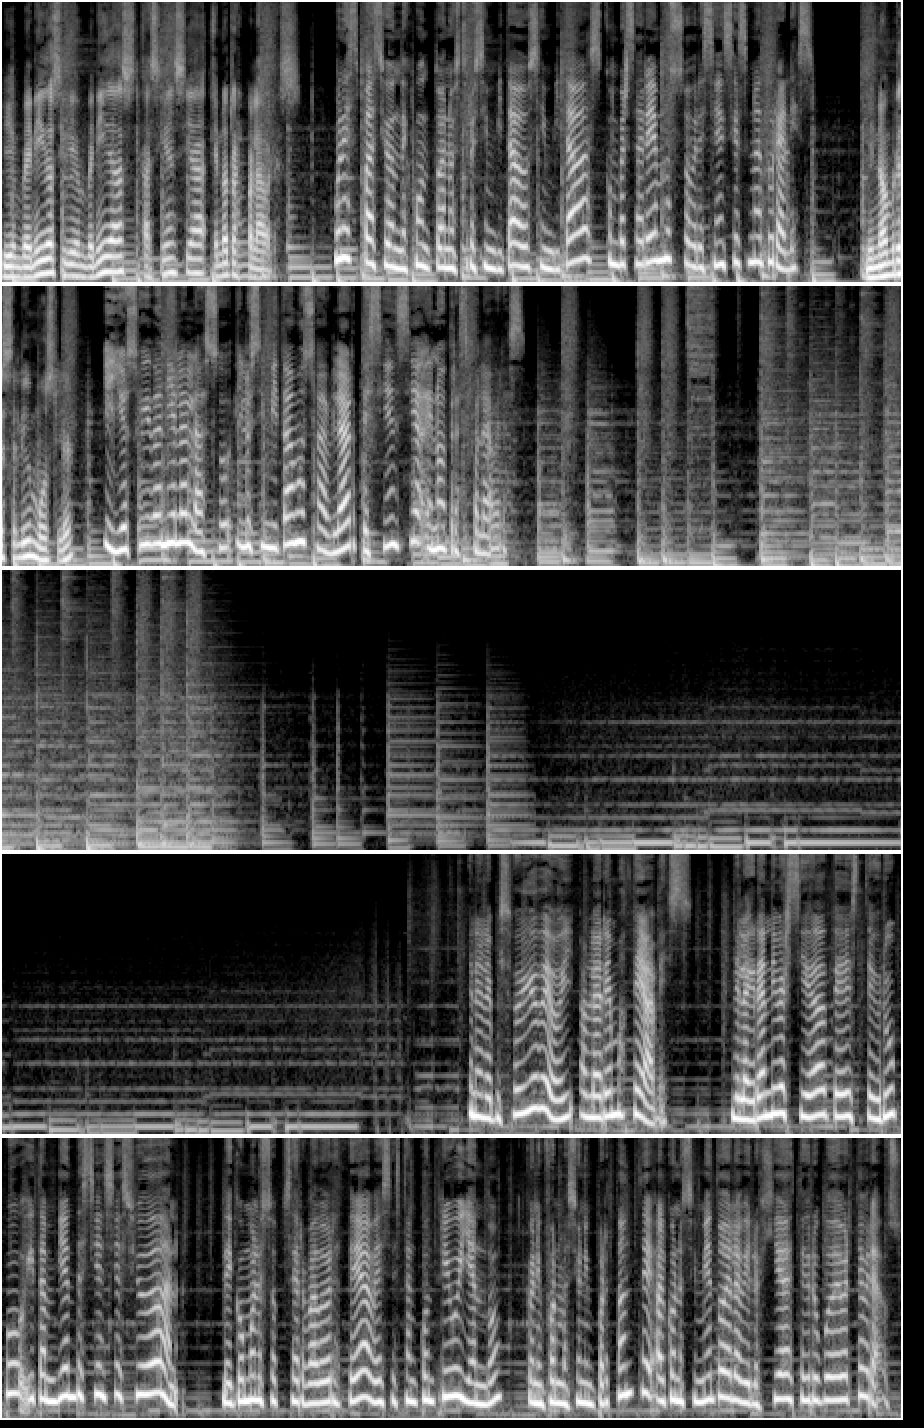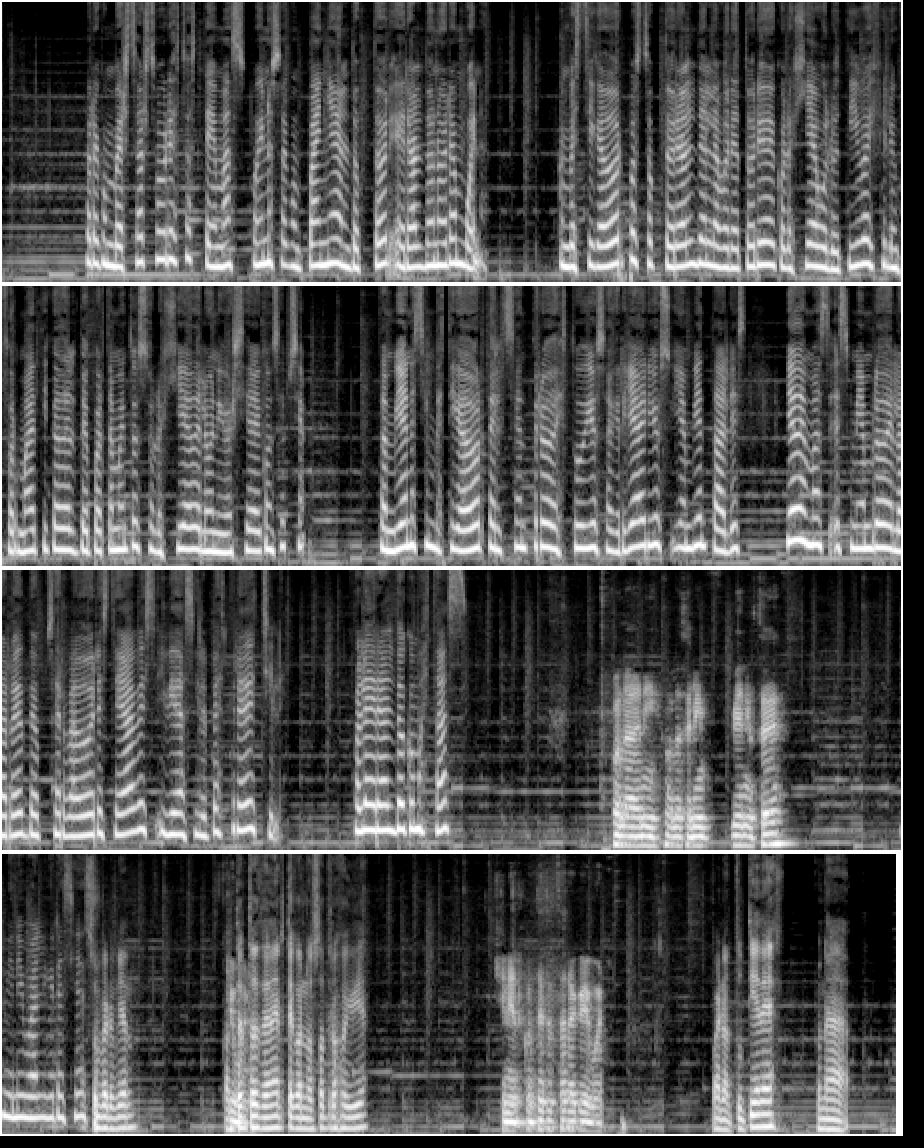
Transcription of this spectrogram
Bienvenidos y bienvenidas a Ciencia en otras palabras. Un espacio donde junto a nuestros invitados e invitadas conversaremos sobre ciencias naturales. Mi nombre es Elie Musler. Y yo soy Daniela Lazo y los invitamos a hablar de ciencia en otras palabras. Episodio de hoy hablaremos de aves, de la gran diversidad de este grupo y también de ciencia ciudadana, de cómo los observadores de aves están contribuyendo, con información importante, al conocimiento de la biología de este grupo de vertebrados. Para conversar sobre estos temas, hoy nos acompaña el doctor Heraldo Norambuena, investigador postdoctoral del Laboratorio de Ecología Evolutiva y Filoinformática del Departamento de Zoología de la Universidad de Concepción. También es investigador del Centro de Estudios Agrarios y Ambientales y además es miembro de la Red de Observadores de Aves y Vida Silvestre de Chile. Hola Heraldo, ¿cómo estás? Hola Dani, hola Celine. ¿Bien y ustedes? Bien igual, gracias. Súper bien. Contento de tenerte con nosotros hoy día. Genial, contento de estar acá igual. Bueno, tú tienes una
